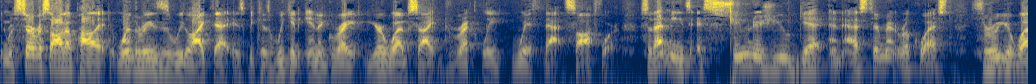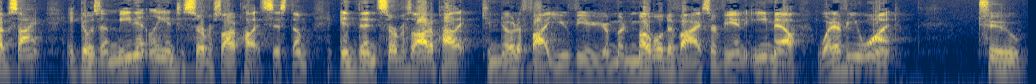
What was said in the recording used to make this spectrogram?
And with Service Autopilot, one of the reasons we like that is because we can integrate your website directly with that software. So that means as soon as you get an estimate request through your website, it goes immediately into Service Autopilot system, and then Service Autopilot can notify you via your mobile device or via an email, whatever you want, to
